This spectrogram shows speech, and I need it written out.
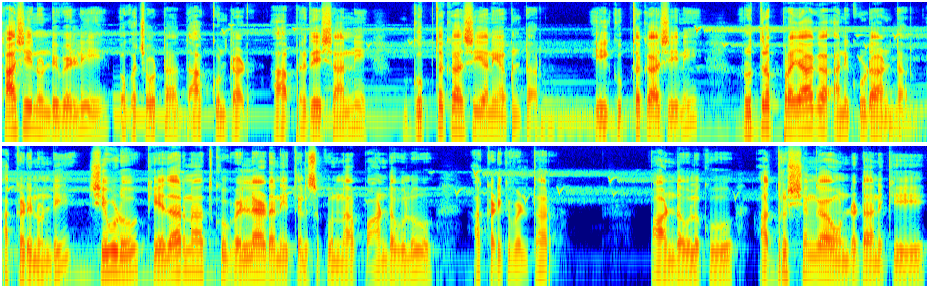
కాశీ నుండి వెళ్ళి ఒకచోట దాక్కుంటాడు. ఆ ప్రదేశాన్ని గుప్తకాశీ అని అంటారు. ఈ గుప్తకాశీని రుద్రప్రయాగ అని కూడా అంటారు. అక్కడి నుండి శివుడు కేదార్నాథ్కు వెళ్ళాడని తెలుసుకున్న పాండవులు అక్కడికి వెళ్తారు. పాండవులకు అదృశ్యంగా ఉండటానికి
